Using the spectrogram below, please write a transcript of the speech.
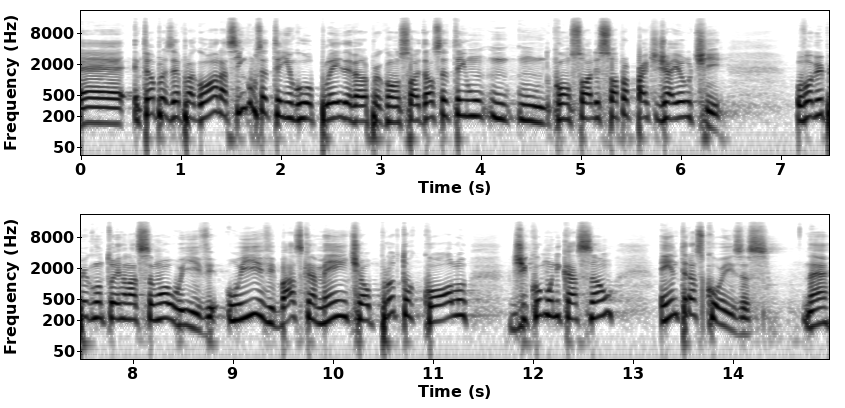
É, então, por exemplo, agora, assim como você tem o Google Play Developer Console, então você tem um, um, um console só para a parte de IoT. O Valmir perguntou em relação ao Weave. O Weave, basicamente, é o protocolo de comunicação entre as coisas. Né?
